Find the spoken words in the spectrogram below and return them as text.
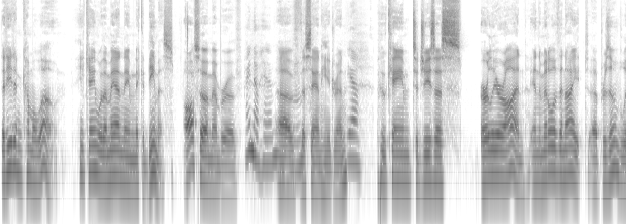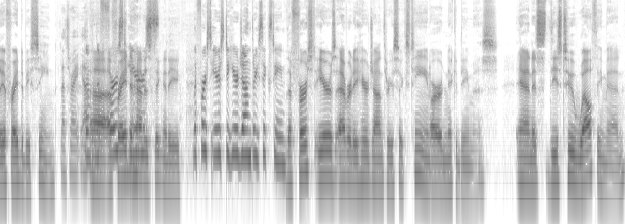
that he didn't come alone. He came with a man named Nicodemus, also a member of, I know him. of mm-hmm. the Sanhedrin, yeah. Who came to Jesus earlier on in the middle of the night, uh, presumably afraid to be seen, That's right. Yeah. the uh, first afraid to have his dignity. The first ears to hear John 3:16. The first ears ever to hear John 3:16 are Nicodemus. And it's these two wealthy men,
